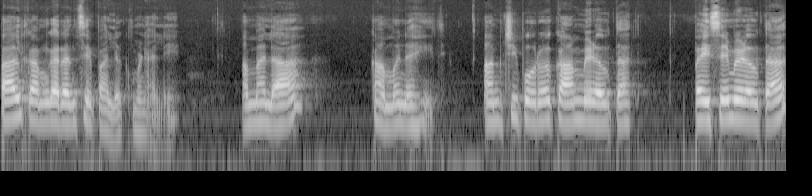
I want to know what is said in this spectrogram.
बालकामगारांचे पालक म्हणाले आम्हाला कामं नाहीत. आमची पोरं काम मिळवतात. पैसे मिळवतात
